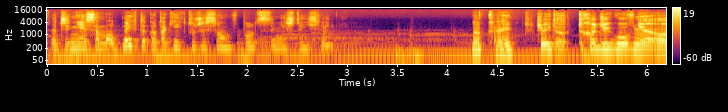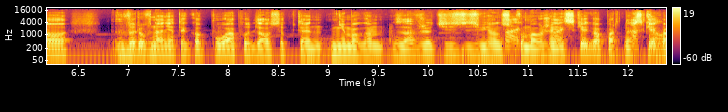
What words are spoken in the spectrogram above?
Znaczy nie samotnych, tylko takich, którzy są w Polsce nieszczęśliwi. Okej. Okay. Czyli to, to, chodzi głównie o wyrównanie tego pułapu dla osób, które nie mogą zawrzeć związku tak, małżeńskiego, tak. partnerskiego.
